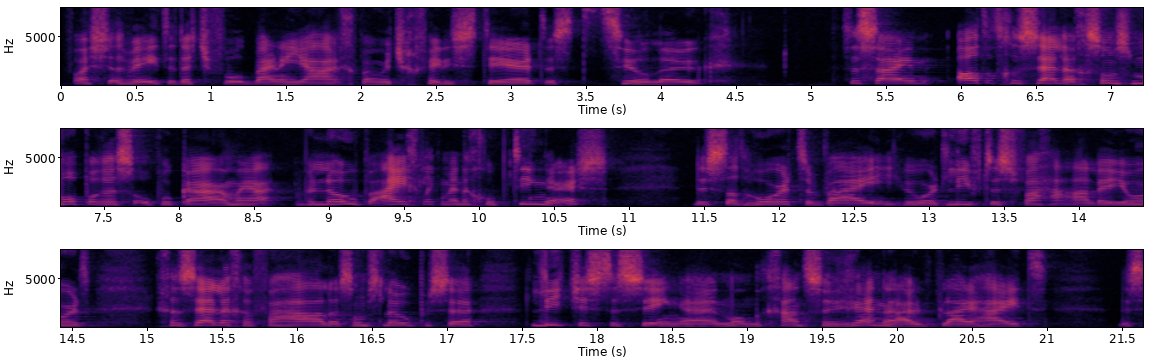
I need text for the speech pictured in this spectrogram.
Of als je weet dat je bijvoorbeeld bijna jarig bent, word je gefeliciteerd. Dus dat is heel leuk. Ze zijn altijd gezellig, soms mopperen ze op elkaar. Maar ja, we lopen eigenlijk met een groep tieners. Dus dat hoort erbij. Je hoort liefdesverhalen, je hoort gezellige verhalen. Soms lopen ze liedjes te zingen en dan gaan ze rennen uit blijheid. Dus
